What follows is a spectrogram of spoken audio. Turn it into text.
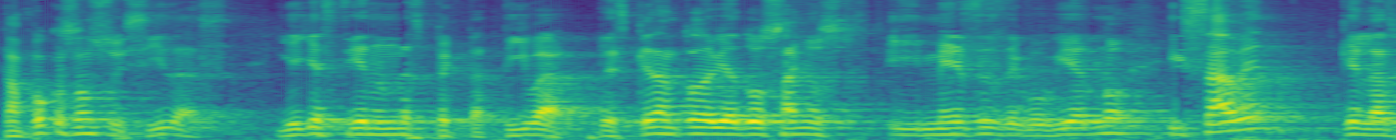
Tampoco son suicidas y ellas tienen una expectativa, les quedan todavía dos años y meses de gobierno y saben que las,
